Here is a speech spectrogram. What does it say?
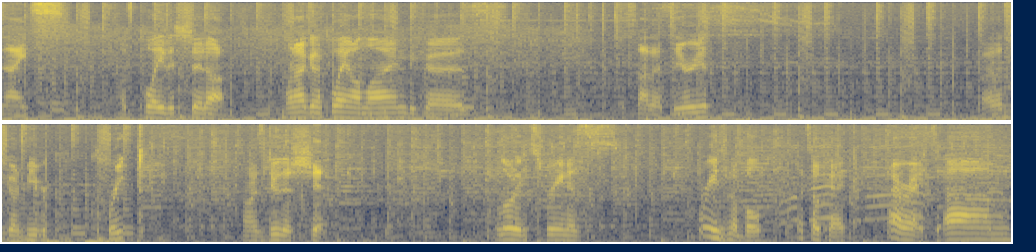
Nice. Let's play this shit up. We're not gonna play online because it's not that serious. Alright, let's go to Beaver Creek. Let's do this shit. Loading screen is reasonable. That's okay. Alright, um...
